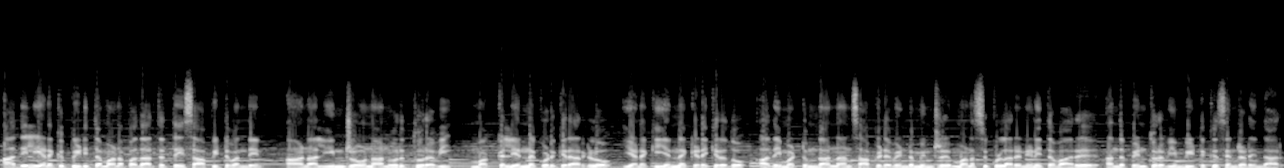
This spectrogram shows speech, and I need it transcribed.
அதில் எனக்கு பிடித்தமான பதார்த்தத்தை சாப்பிட்டு வந்தேன். ஆனால் இன்றோ நான் ஒரு துறவி. மக்கள் என்ன கொடுக்கிறார்களோ எனக்கு என்ன கிடைக்கிறதோ அதை மட்டும்தான் நான் சாப்பிட வேண்டும் என்று மனசுக்குள்ளார நினைத்தவாறு அந்த பெண் துறவியின் வீட்டுக்கு சென்றடைந்தார்.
